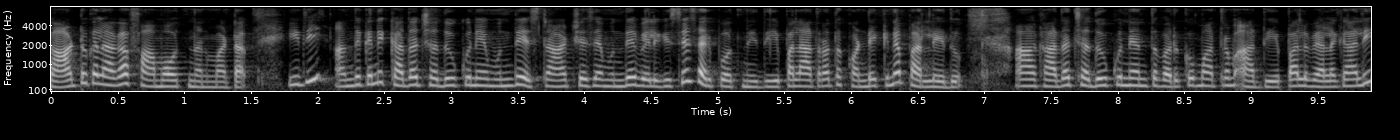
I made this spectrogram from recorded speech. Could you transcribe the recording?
కాటుకలాగా ఫామ్ అవుతుందన్నమాట. ఇది అందుకని కథ చదువుకునే ముందే స్టార్ట్ చేసే ముందే వెలిగిస్తే సరిపోతుంది. దీపాలు ఆ తర్వాత కొండెక్కినా పర్లేదు. ఆ కథ చదువుకునేంత వరకు మాత్రం ఆ దీపాలు వెలగాలి.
